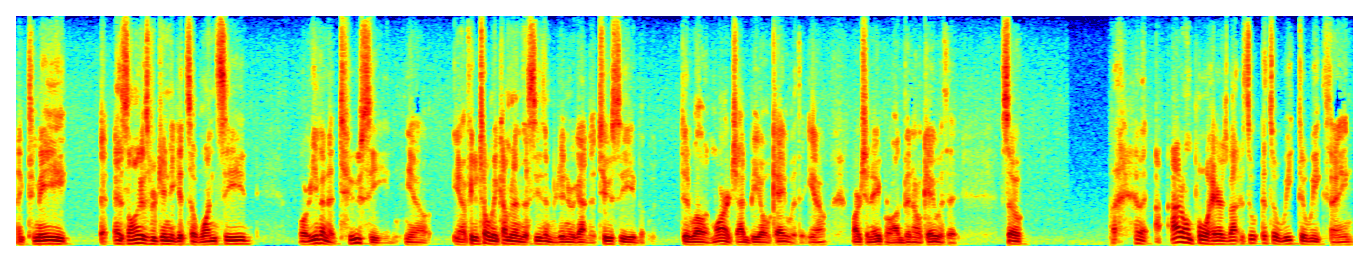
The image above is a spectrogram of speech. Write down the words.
like to me, as long as Virginia gets a one seed or even a two seed, you know, you know, if you told me coming into the season Virginia got a two seed but did well in March, I'd be okay with it. You know, March and April, I'd been okay with it. So I don't pull hairs about it. It's a, it's a week to week thing.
